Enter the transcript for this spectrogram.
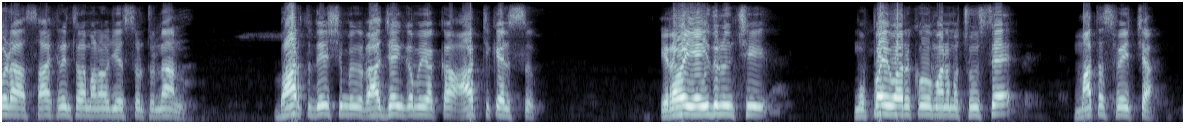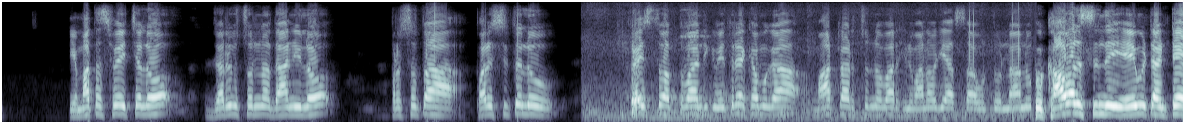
కూడా సహకరించాలని మనం చేస్తుంటున్నాను. భారతదేశం రాజ్యాంగం యొక్క ఆర్టికల్స్ ఇరవై ఐదు నుంచి ముప్పై వరకు మనము చూస్తే మత స్వేచ్ఛ. ఈ మత స్వేచ్ఛలో జరుగుతున్న దానిలో ప్రస్తుత పరిస్థితులు క్రైస్తవత్వానికి వ్యతిరేకంగా మాట్లాడుతున్న వారికి మనవి చేస్తూ ఉంటున్నాను. కావలసింది ఏమిటంటే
